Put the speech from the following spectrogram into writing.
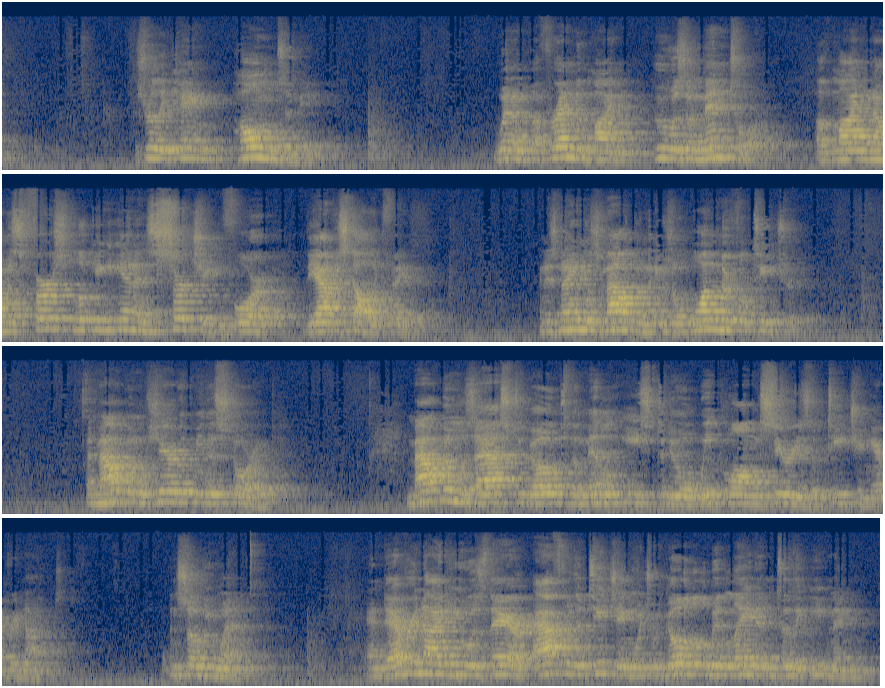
This really came home to me when a, a friend of mine who was a mentor of mine when I was first looking in and searching for the apostolic faith. And his name was Malcolm, and he was a wonderful teacher. And Malcolm shared with me this story. Malcolm was asked to go to the Middle East to do a week long series of teaching every night. And so he went. And every night he was there after the teaching, which would go a little bit late into the evening,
